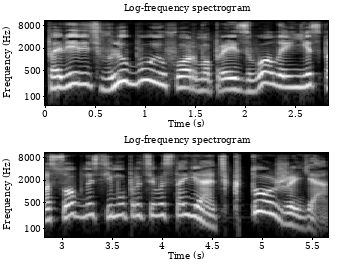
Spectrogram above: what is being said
поверить в любую форму произвола и неспособность ему противостоять. Кто же я?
